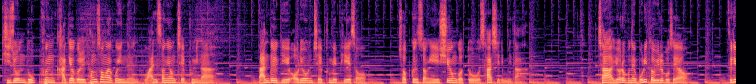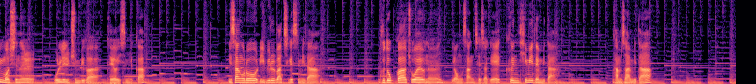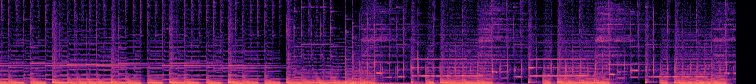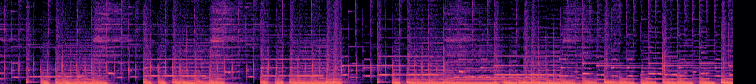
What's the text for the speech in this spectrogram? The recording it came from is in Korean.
기존 높은 가격을 형성하고 있는 완성형 제품이나 만들기 어려운 제품에 비해서 접근성이 쉬운 것도 사실입니다. 자, 여러분의 모니터 위를 보세요. 드림 머신을 올릴 준비가 되어 있습니까? 이상으로 리뷰를 마치겠습니다. 구독과 좋아요는 영상 제작에 큰 힘이 됩니다. 감사합니다.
